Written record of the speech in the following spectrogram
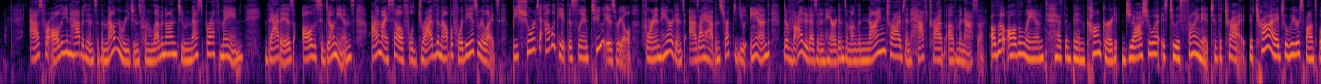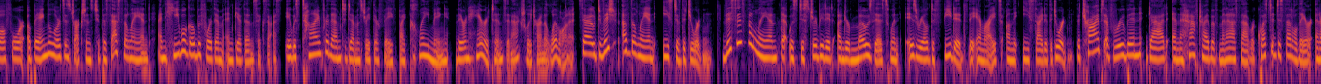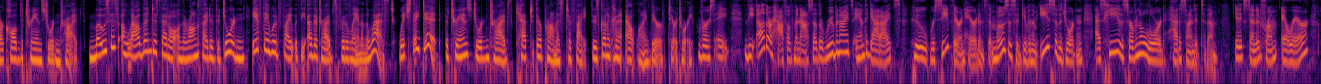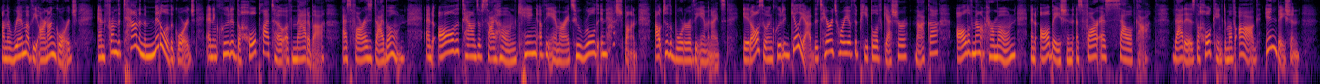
As for all the inhabitants of the mountain regions from Lebanon to Misrephoth, Main, that is, all the Sidonians, I myself will drive them out before the Israelites. Be sure to allocate this land to Israel for an inheritance, as I have instructed you, and divide it as an inheritance among the nine tribes and half tribe of Manasseh. Although all the land hasn't been conquered, Joshua is to assign it to the tribe. The tribes will be responsible for obeying the Lord's instructions to possess the land, and he will go before them and give them success. It was time for them to demonstrate their faith by claiming their inheritance and actually trying to live on it. So, division of the land east of the Jordan. This is the land that was distributed under Moses when Israel defeated the Amorites on the east side of the Jordan. The tribes of Reuben, Gad, and the half tribe of Manasseh requested to settle there and are called the Transjordan tribes. Moses allowed them to settle on the wrong side of the Jordan if they would fight with the other tribes for the land in the west, which they did. The Transjordan tribes kept their promise to fight. So he's going to kind of outline their territory. Verse 8 The other half of Manasseh, the Reubenites and the Gadites, who received their inheritance that Moses had given them east of the Jordan, as he, the servant of the Lord, had assigned it to them. It extended from Aroer on the rim of the Arnon Gorge and from the town in the middle of the gorge and included the whole plateau of Medeba as far as Dibon and all the towns of Sihon, king of the Amorites, who ruled in Heshbon, out to the border of the Ammonites. It also included Gilead, the territory of the people of Geshur, Maacah, all of Mount Hermon, and all Bashan as far as Salcah, that is, the whole kingdom of Og, in Bashan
